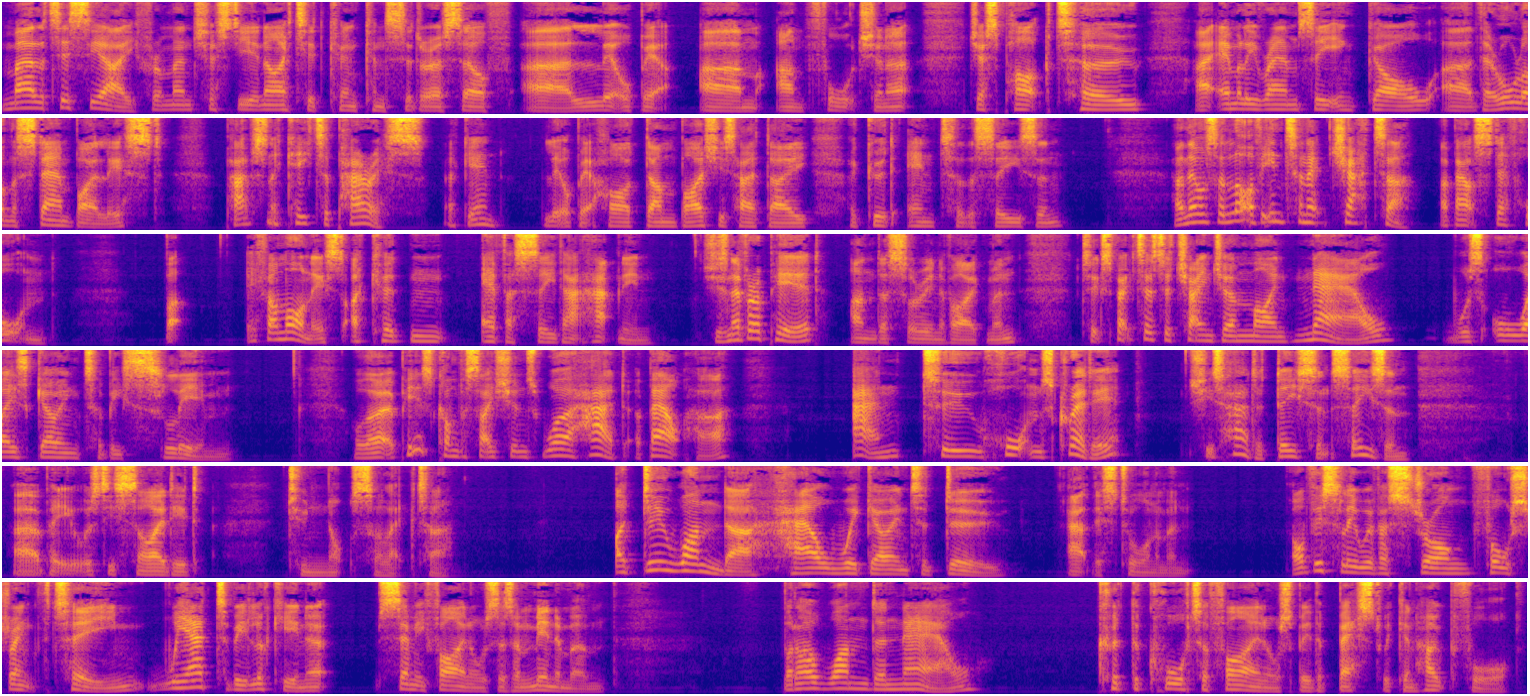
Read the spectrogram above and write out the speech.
Le from Manchester United can consider herself a little bit um, unfortunate. Jess Park too, uh, Emily Ramsey in goal. Uh, they're all on the standby list. Perhaps Nikita Parris again, a little bit hard done by. She's had a, a good end to the season. And there was a lot of internet chatter about Steph Houghton. But if I'm honest, I couldn't ever see that happening. She's never appeared under Sarina Wiegman. To expect her to change her mind now was always going to be slim. Although it appears conversations were had about her, and to Houghton's credit, she's had a decent season. Uh, but it was decided to not select her. I do wonder how we're going to do at this tournament. Obviously, with a strong, full strength team, we had to be looking at semi finals as a minimum. But I wonder now, could the quarter-finals be the best we can hope for?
